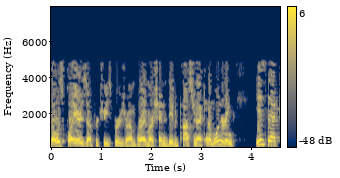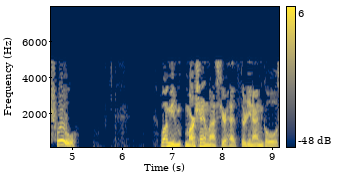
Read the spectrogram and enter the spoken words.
those players are Patrice Bergeron, Brad Marchand, and David Pastrnak, and I'm wondering, is that true? Well, I mean, Marchand last year had 39 goals,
